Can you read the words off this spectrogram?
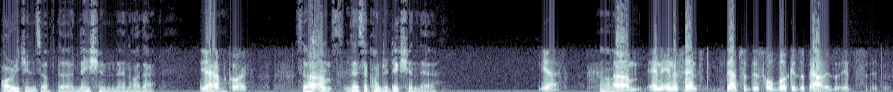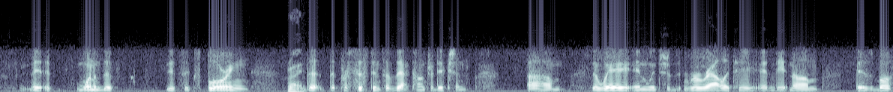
origins of the nation and all that. Yeah, Uh, of course. So Um, there's a contradiction there. Yes. Uh, Um, and in a sense, that's what this whole book is about. Is it's it, it, one of the it's exploring right. the the persistence of that contradiction, um, the way in which rurality in Vietnam is both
